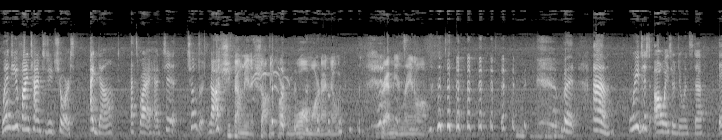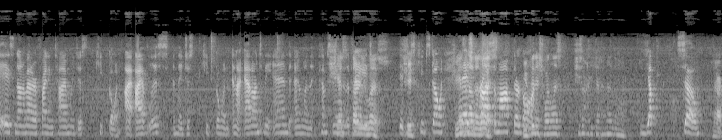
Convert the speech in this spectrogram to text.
When do you find time to do chores? I don't. That's why I had chi- children. No. She found me in a shopping cart in Walmart. I know it. Grabbed me and ran off. but um, we just always are doing stuff. It's not a matter of finding time. We just keep going. I, I have lists, and they just keep going. And I add on to the end, and when it comes to She the end has of the 30 page, lists. It She- just keeps going. And as you cross list. them off, they're gone. You finish one list, she's already got another one. Yep. So, All right.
